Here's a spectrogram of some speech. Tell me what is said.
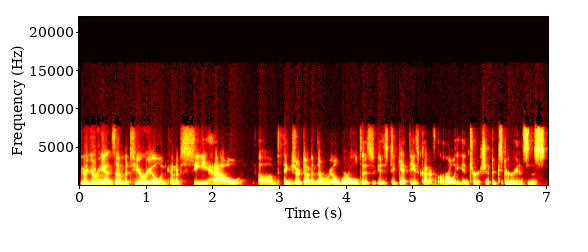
you know, your hands on material and kind of see how um, things are done in the real world is is to get these kind of early internship experiences.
